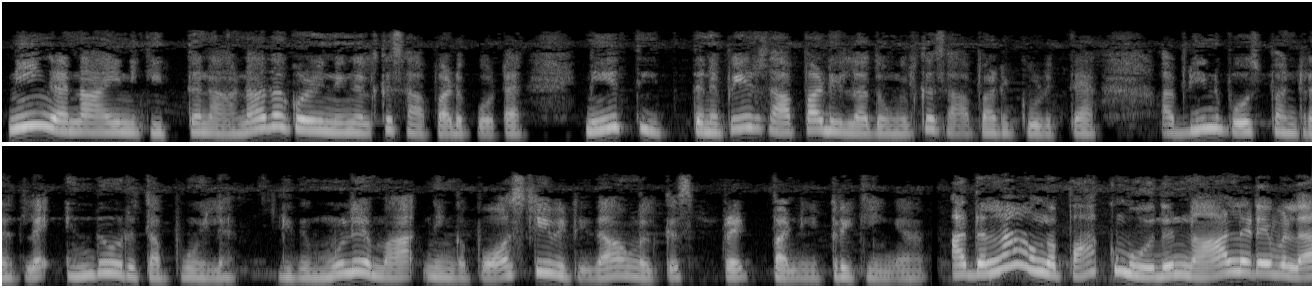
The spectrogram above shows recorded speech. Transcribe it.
நீங்க நான் இன்னைக்கு இத்தனை அனாதை குழந்தைங்களுக்கு சாப்பாடு போட்டேன். நேற்று இத்தனை பேர் சாப்பாடு இல்லாதவங்களுக்கு சாப்பாடு கொடுத்தேன். அப்படின்னு போஸ்ட் பண்றதுல எந்த ஒரு தப்பும் இல்லை. இது மூலியமா நீங்க பாசிட்டிவிட்டி தான் அவங்களுக்கு ஸ்ப்ரெட் பண்ணிட்டு இருக்கீங்க அதெல்லாம் அவங்க பார்க்கும்போது நாளடைவுல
